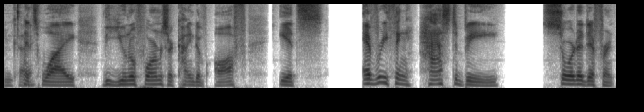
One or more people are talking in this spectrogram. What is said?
Okay. It's why the uniforms are kind of off. It's everything has to be sort of different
